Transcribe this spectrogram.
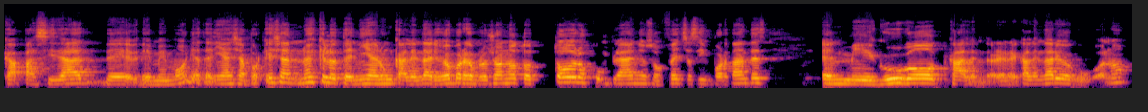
capacidad de, memoria tenía ella, porque ella no es que lo tenía en un calendario. Yo, por ejemplo, yo anoto todos los cumpleaños o fechas importantes en mi Google Calendar, en el calendario de Google, ¿no?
